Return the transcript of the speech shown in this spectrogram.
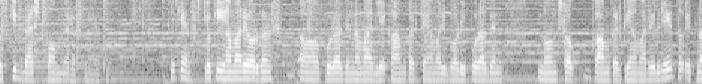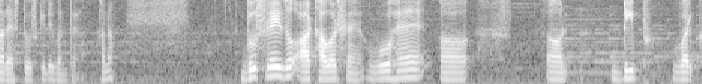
उसकी बेस्ट फॉर्म में रखना है तो। ठीक है? क्योंकि हमारे ऑर्गन्स पूरा दिन हमारे लिए काम करते हैं, हमारी बॉडी पूरा दिन नॉन स्टॉप काम करती है हमारे लिए तो इतना रेस्ट तो उसके लिए बनता है है ना? दूसरे जो आठ आवर्स हैं वो हैं डीप वर्क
